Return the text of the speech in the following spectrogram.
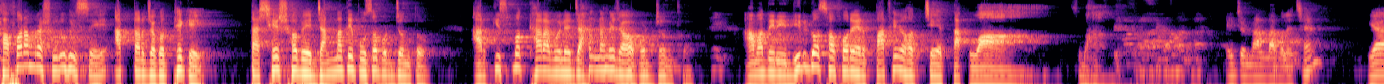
সফর আমরা শুরু হয়েছে আত্মার জগৎ থেকে, তা শেষ হবে জান্নাতে পৌঁছা পর্যন্ত, আর কিসমত খারাপ হলে জাহান নামে যাওয়া পর্যন্ত। আমাদের এই দীর্ঘ সফরের পাথে হচ্ছে তাকওয়া। এই জন্য আল্লাহ বলেছেন, ইয়া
